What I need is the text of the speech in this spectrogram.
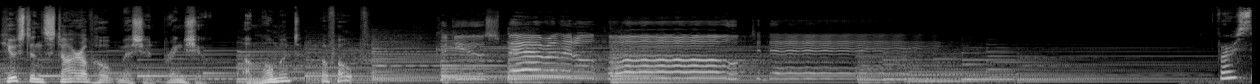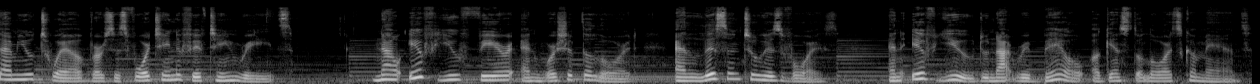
Houston Star of Hope Mission brings you a moment of hope. Could you spare a little hope today? 1 Samuel 12, verses 14 to 15 reads Now if you fear and worship the Lord, and listen to his voice, and if you do not rebel against the Lord's commands,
